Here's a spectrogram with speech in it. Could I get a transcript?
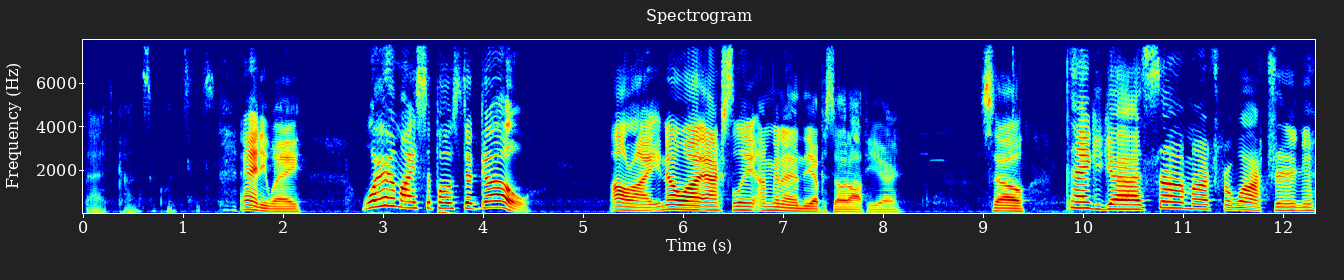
bad consequences. Anyway, where am I supposed to go? Alright, you know what? Actually, I'm gonna end the episode off here. So, thank you guys so much for watching.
